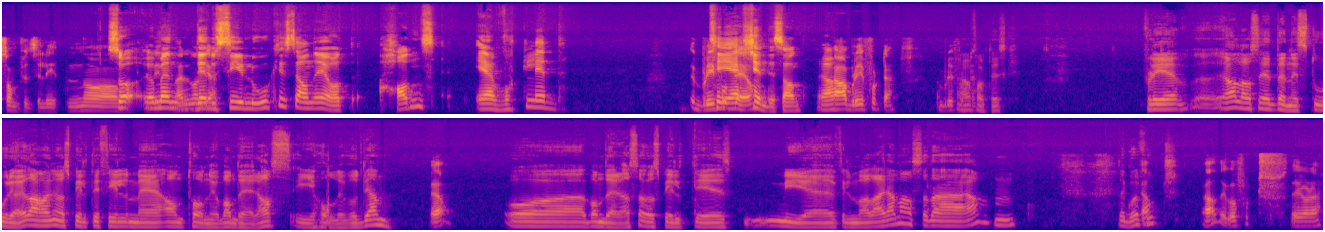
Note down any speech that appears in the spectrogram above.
samfunnseliten og Så, ja, men det du sier nå, Kristian, er jo at hans er vårt ledd blir til fort det, ja. kjendisene. Ja. Ja, blir fort det. det, blir Ja, fort ja, faktisk. Fordi, ja, la oss si Dennis Storøy, da, han har jo spilt i film med Antonio Banderas i Hollywood igjen. Ja. Og Banderas har jo spilt i mye filmer der igjen, så det, ja, mm. det går Ja. fort. ja, det går fort. Det gjør det.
